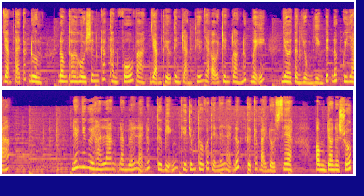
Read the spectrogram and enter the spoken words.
giảm tải tắc đường, đồng thời hồi sinh các thành phố và giảm thiểu tình trạng thiếu nhà ở trên toàn nước Mỹ nhờ tận dụng diện tích đất quý giá. Nếu như người Hà Lan đang lấy lại đất từ biển thì chúng tôi có thể lấy lại đất từ các bãi đổ xe. Ông Donald Shop,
